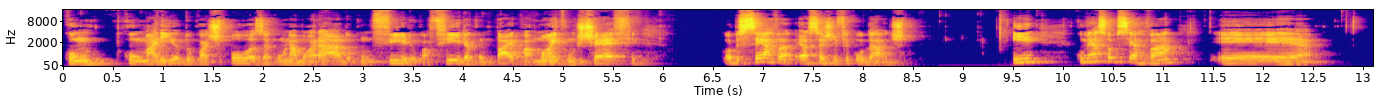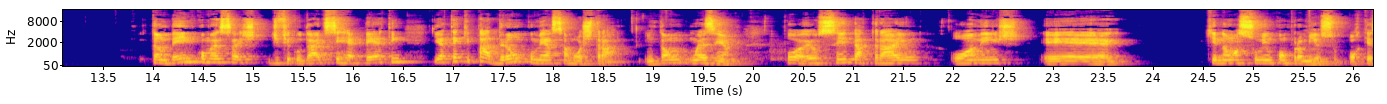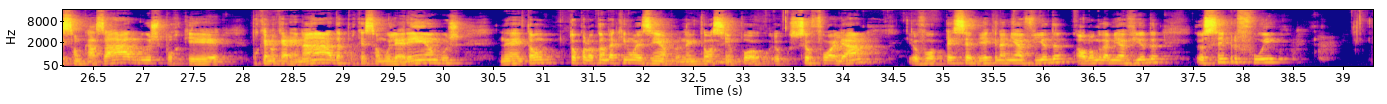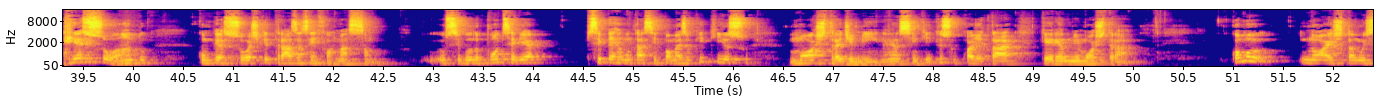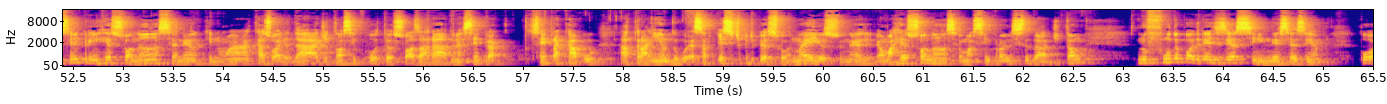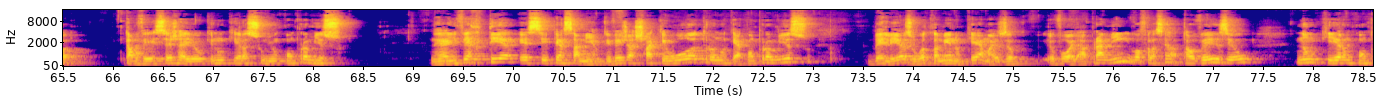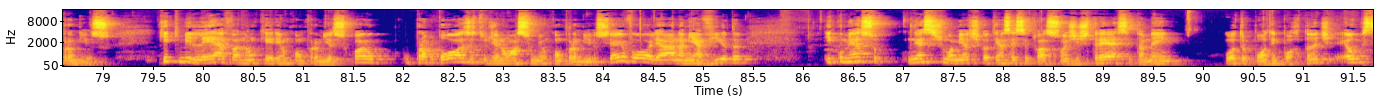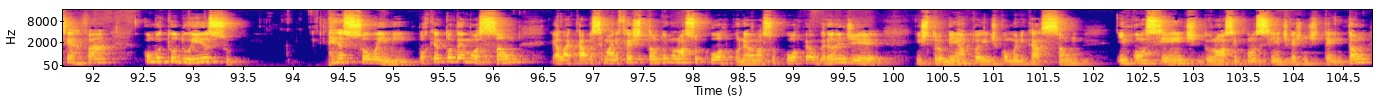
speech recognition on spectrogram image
com, com o marido, com a esposa, com o namorado, com o filho, com a filha, com o pai, com a mãe, com o chefe. Observa essas dificuldades e começa a observar é, também como essas dificuldades se repetem e até que padrão começa a mostrar. Então, um exemplo. Pô, eu sempre atraio homens é, que não assumem um compromisso, porque são casados, porque, porque não querem nada, porque são mulherengos. Né? Então, estou colocando aqui um exemplo. Né? Então, assim, pô, eu, se eu for olhar, eu vou perceber que na minha vida, ao longo da minha vida, eu sempre fui ressoando com pessoas que trazem essa informação. O segundo ponto seria se perguntar assim, pô, mas o que, que isso mostra de mim? Né? Assim, o que, que isso pode estar tá querendo me mostrar? Como nós estamos sempre em ressonância, né? Que não há casualidade. Então, assim, puta, eu sou azarado, né? Sempre, sempre acabo atraindo essa, esse tipo de pessoa. Não é isso, né? É uma ressonância, é uma sincronicidade. Então, no fundo, eu poderia dizer assim, nesse exemplo, pô, talvez seja eu que não queira assumir um compromisso. Né? Inverter esse pensamento. Em vez de achar que o outro não quer compromisso, beleza, o outro também não quer, mas eu, eu vou olhar para mim e vou falar assim, ah, talvez eu não queira um compromisso? Que, que me leva a não querer um compromisso? Qual é o, o propósito de não assumir um compromisso? E aí eu vou olhar na minha vida e começo, nesses momentos que eu tenho essas situações de estresse também, outro ponto importante é observar como tudo isso ressoa em mim, porque toda emoção ela acaba se manifestando no nosso corpo, né? O nosso corpo é o grande instrumento aí de comunicação inconsciente do nosso inconsciente que a gente tem. Então,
